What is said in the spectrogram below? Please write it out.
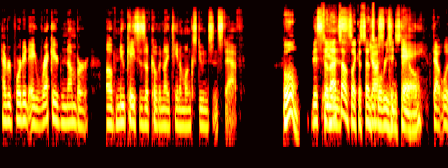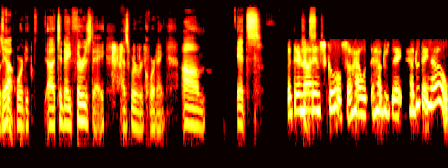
have reported a record number of new cases of COVID 19 among students and staff. Boom. This so that sounds like a sensible reason today, to stay home. That was yeah. reported uh, today, Thursday, as we're recording. Um, it's but they're just, not in school, so how how do they how do they know?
